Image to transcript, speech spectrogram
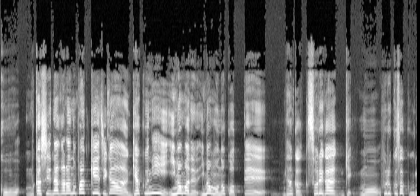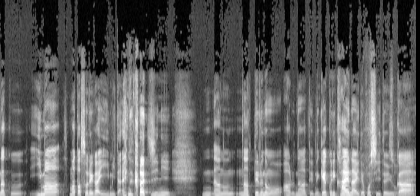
こう昔ながらのパッケージが逆に今まで今も残ってなんかそれがげもう古臭くなく今またそれがいいみたいな感じにん。あのなってるのもあるなっていうね逆に変えないでほしいというか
